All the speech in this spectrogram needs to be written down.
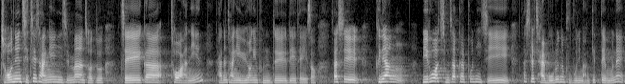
저는 지체 장애인이지만 저도 제가 저 아닌 다른 장애 유형의 분들에 대해서 사실 그냥 미루어 짐작할 뿐이지 사실 잘 모르는 부분이 많기 때문에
